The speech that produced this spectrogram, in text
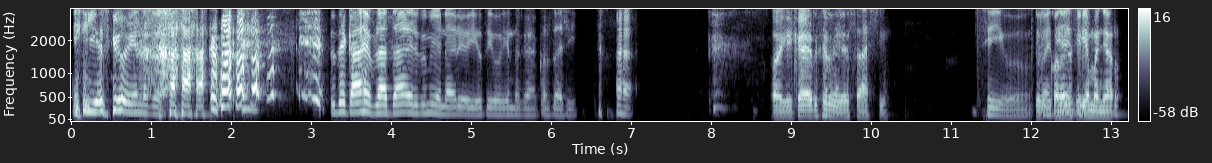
Y yo sigo viviendo acá. Tú te cagas de plata, eres un millonario y yo sigo viviendo acá con Sashi. Oye, que caerse el video de Sashi. Sí, te Cuando a la quería decir- bañar.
